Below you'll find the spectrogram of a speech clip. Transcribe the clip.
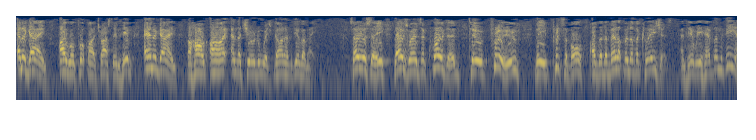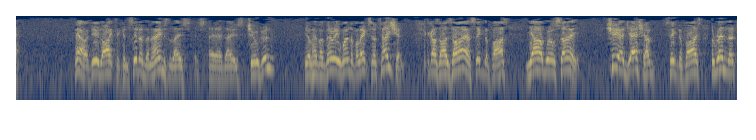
And again, I will put my trust in him. And again, behold, I and the children which God hath given me. So you see, those words are quoted to prove the principle of the development of ecclesias. And here we have them here. Now, if you'd like to consider the names of those, uh, those children, you'll have a very wonderful exhortation. Because Isaiah signifies Yah will save. Shear Jashub signifies the remnant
